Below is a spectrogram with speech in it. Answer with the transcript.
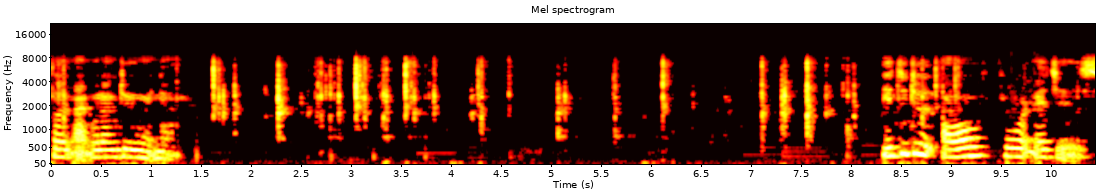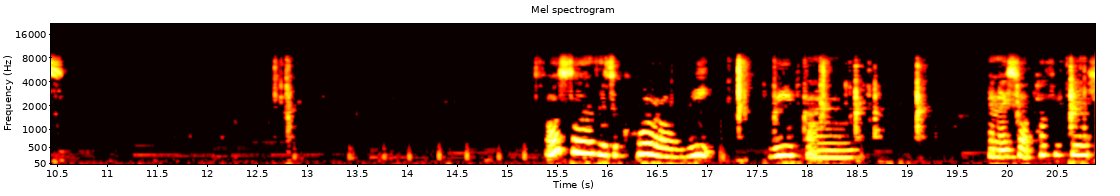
But what I'm doing right now. You to do it all four edges. Also, there's a coral reef, reef biome. And I saw a pufferfish.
